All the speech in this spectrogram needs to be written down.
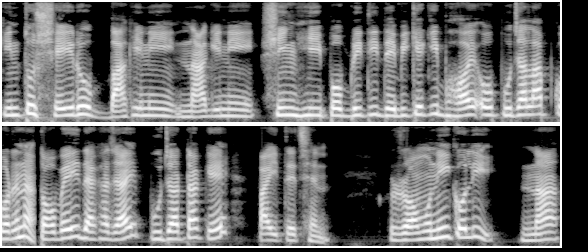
কিন্তু সেইরূপ বাঘিনী, নাগিনী, সিংহী প্রভৃতি দেবীকে কি ভয় ও পূজা লাভ করে না? তবেই দেখা যায় পূজাটাকে পাইতেছেন। রমণী কলি না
